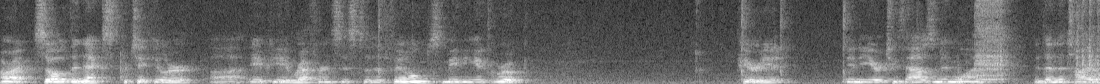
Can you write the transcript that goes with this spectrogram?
All right, so the next particular uh, APA reference is to the Films Media Group, period, in the year 2001, and then the title,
